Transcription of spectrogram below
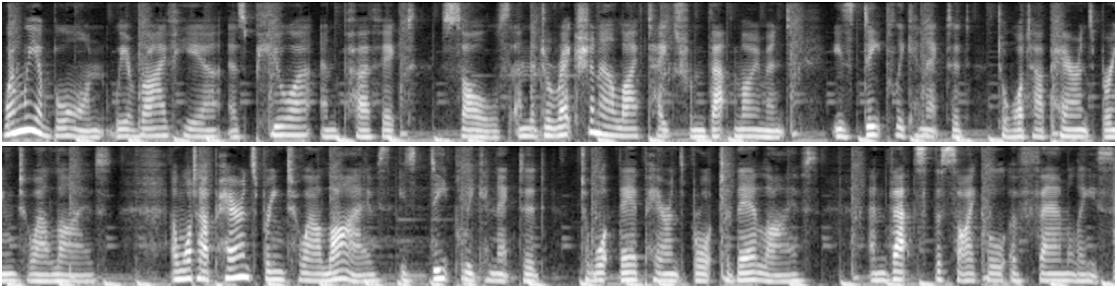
When we are born, we arrive here as pure and perfect souls, and the direction our life takes from that moment is deeply connected to what our parents bring to our lives. And what our parents bring to our lives is deeply connected to what their parents brought to their lives. And that's the cycle of families.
